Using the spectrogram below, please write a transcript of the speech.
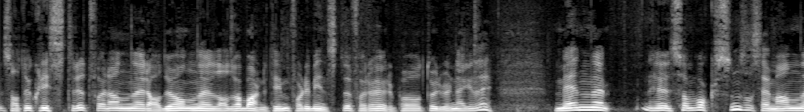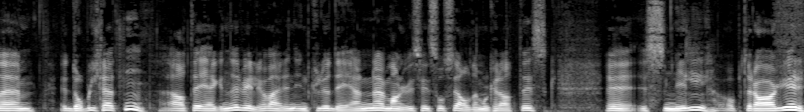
satt jo klistret foran radioen da det var barnetime for de minste for å høre på Torbjørn Egner. Men eh, som voksen så ser man eh, dobbeltheten. At Egner ville jo være en inkluderende, mange vil si sosialdemokratisk, eh, snill oppdrager.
